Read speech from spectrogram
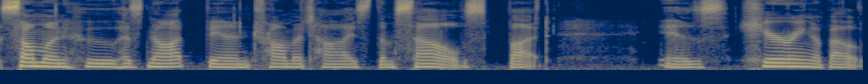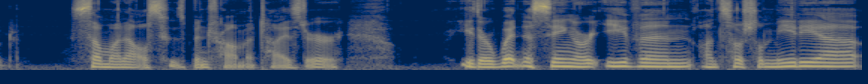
someone who has not been traumatized themselves, but is hearing about someone else who's been traumatized or either witnessing or even on social media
